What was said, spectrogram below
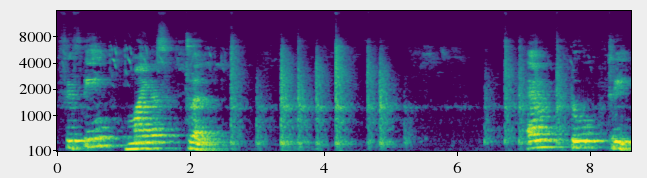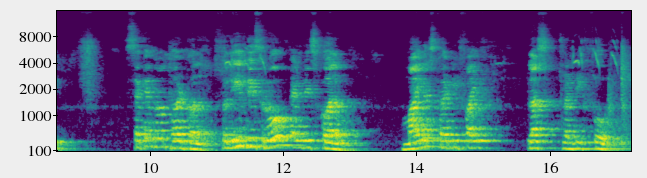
15 minus 12 m23 second row third column. So leave this row and this column. Minus 35 plus 24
